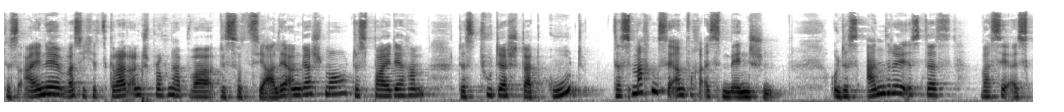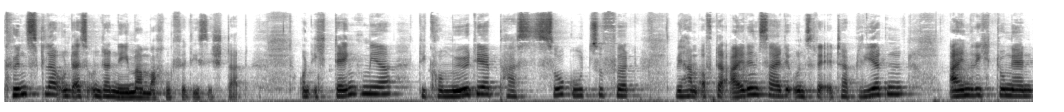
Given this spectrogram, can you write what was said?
Das eine, was ich jetzt gerade angesprochen habe, war das soziale Engagement, das beide haben. Das tut der Stadt gut. Das machen sie einfach als Menschen. Und das andere ist das, was sie als Künstler und als Unternehmer machen für diese Stadt. Und ich denke mir, die Komödie passt so gut zu Fürth. Wir haben auf der einen Seite unsere etablierten Einrichtungen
